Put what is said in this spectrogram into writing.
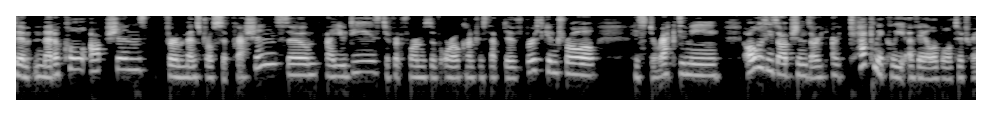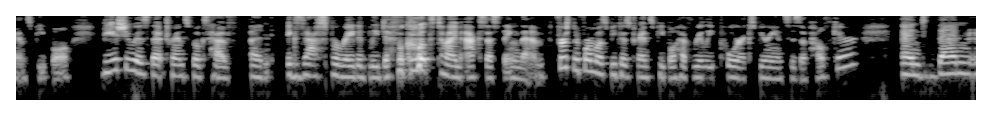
to medical options for menstrual suppression. So, IUDs, different forms of oral contraceptive birth control, hysterectomy. All of these options are, are technically available to trans people. The issue is that trans folks have an exasperatedly difficult time accessing them. First and foremost, because trans people have really poor experiences of healthcare. And then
